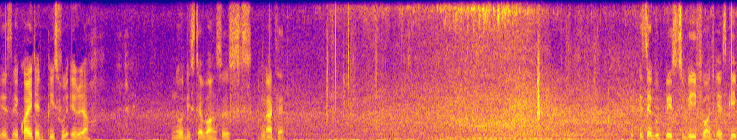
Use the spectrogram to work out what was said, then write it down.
It's a quiet and peaceful area. No disturbances, nothing. It's a good place to be if you want to escape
